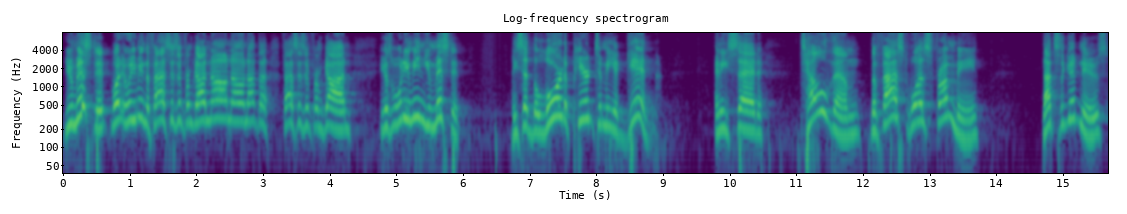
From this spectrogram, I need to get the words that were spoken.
You missed it? What, what do you mean? The fast isn't from God? No, no, not the fast isn't from God. He goes, Well, what do you mean you missed it? He said, The Lord appeared to me again and he said, Tell them the fast was from me. That's the good news.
